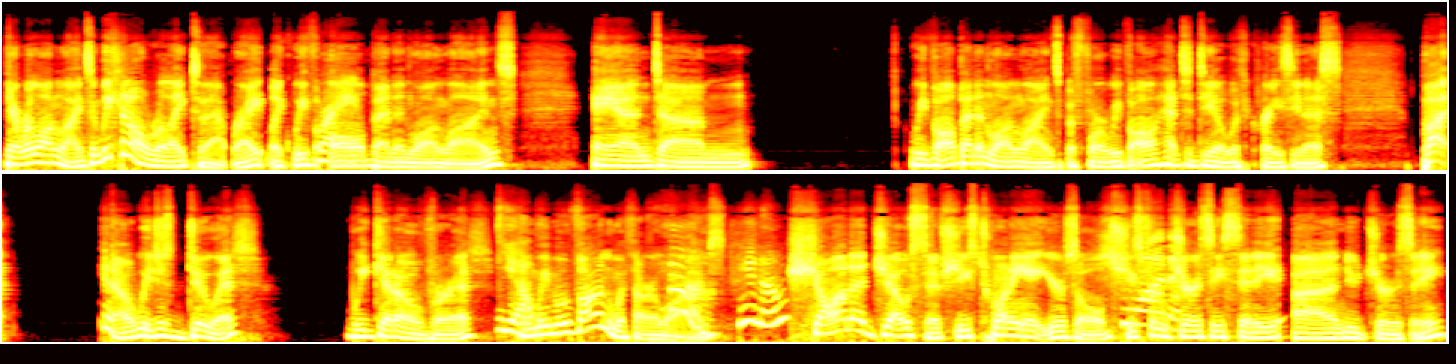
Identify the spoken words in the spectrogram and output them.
there were long lines, and we can all relate to that, right? Like we've Right. all been in long lines, and um, we've all been in long lines before. We've all had to deal with craziness, but you know, we just do it we get over it Yeah. and we move on with our lives. you know. Shauna Joseph, she's 28 years old. She's from Jersey City, uh, New Jersey.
